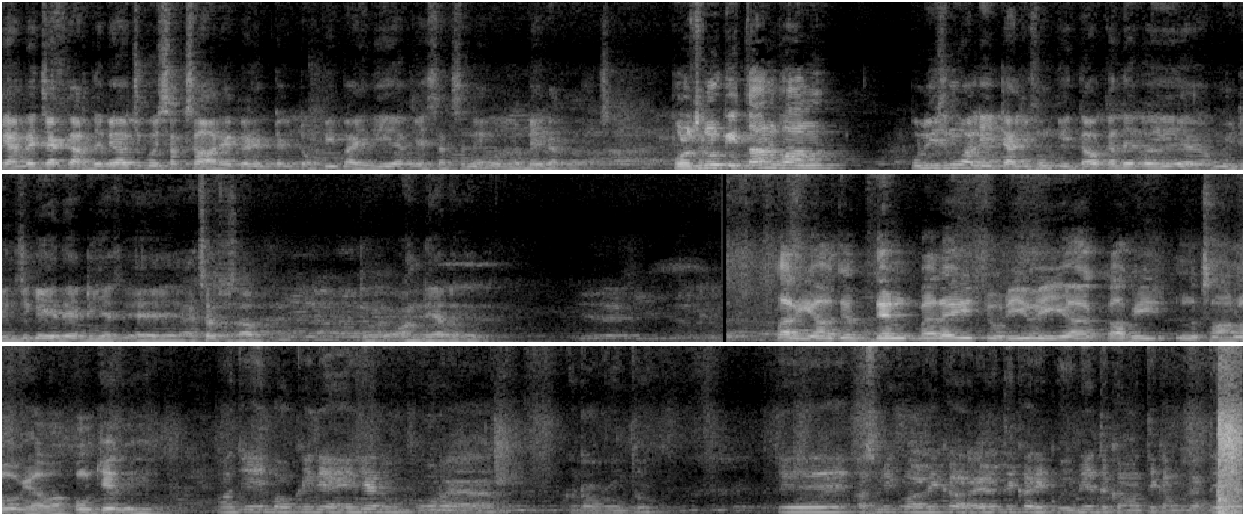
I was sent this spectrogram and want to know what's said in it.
ਕੈਮਰੇ ਚੈੱਕ ਕਰਦੇ ਪਿਆ ਉਹ ਚ ਕੋਈ ਸ਼ਖਸ ਆ ਰਿਹਾ ਕਿਸੇ ਨੇ ਟੋਪੀ ਪਾਈ ਦੀ ਆ ਕਿਸੇ ਸ਼ਖਸ ਨੇ ਉਹ ਲੱਭੇ ਕਰਦਾ। ਪੁਲਿਸ ਨੂੰ ਕੀਤਾ ਇਨਫਾਰਮ? ਪੁਲਿਸ ਨੂੰ ਹਾਲੀ ਟੈਲੀਫੋਨ ਕੀਤਾ ਉਹ ਕਹਿੰਦੇ ਕੋਈ ਮੀਟਿੰਗ 'ਚ ਗਏ ਦੇ ਡੀਐਸ ਐਸਐਚਓ ਸਾਹਿਬ ਤੇ ਉਹ ਆਂਦੇ ਆ ਤੇ ਫਿਰ। ਧਰੀਆਂ 'ਚ ਦਿਨ ਪਹਿਰੇ ਹੀ ਚੋਰੀ ਹੋਈ ਆ ਕਾਫੀ ਨੁਕਸਾਨ ਹੋ ਗਿਆ ਵਾ ਪਹੁੰਚੇ ਤੁਸੀਂ? ਹਾਂਜੀ ਇਹ ਮੌਕੇ ਤੇ ਆਏ ਜੀ ਸਾਨੂੰ ਫੋਨ ਆਇਆ ਕੰਟਰੋਲ ਰੂਮ ਤੋਂ। ਤੇ ਅਸ਼ਵਨੀ ਕੁਮਾਰ ਦੇ ਘਰ ਆਏ ਤੇ ਘਰੇ ਕੋਈ ਨਹੀਂ ਦੁਕਾਨ ਤੇ ਕੰਮ ਕਰਦੇ ਆ।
